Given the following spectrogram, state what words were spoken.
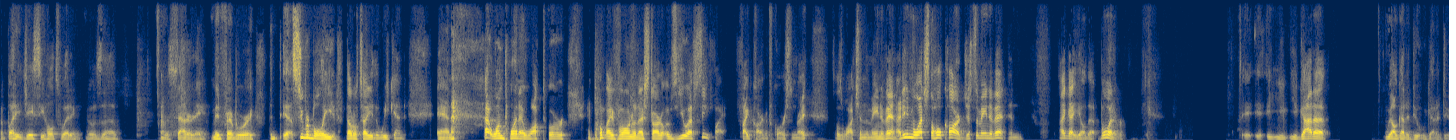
My buddy JC Holt's wedding. It was uh, on a Saturday, mid February, uh, Super Bowl Eve. That'll tell you the weekend. And at one point, I walked over and put my phone and I started. It was UFC fight, fight card, of course, and right. So I was watching the main event. I didn't even watch the whole card, just the main event, and I got yelled at. But whatever it, it, you, you gotta we all got to do what we got to do.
